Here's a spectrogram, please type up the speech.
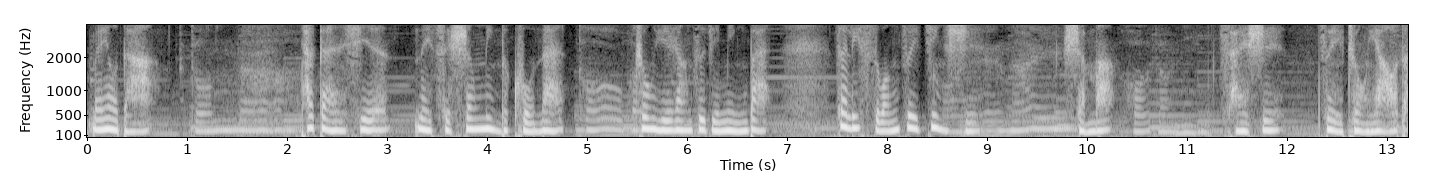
没有答。她感谢那次生命的苦难，终于让自己明白，在离死亡最近时，什么？才是最重要的。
